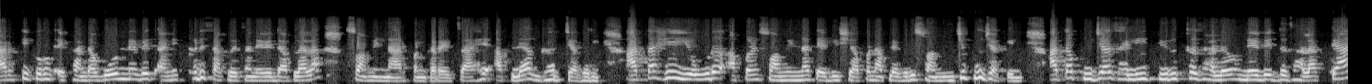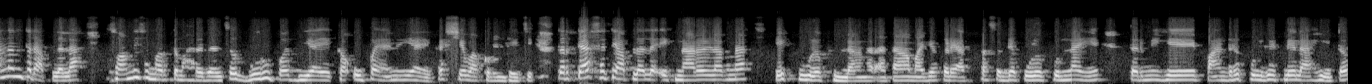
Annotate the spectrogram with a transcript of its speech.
आरती करून एखादा गोड नैवेद्य आणि खडी साखरेचा नैवेद्य आपल्याला स्वामींना अर्पण करायचा आहे आपल्या घरच्या घरी. आता हे एवढं आपण स्वामींना त्या दिवशी आपण आपल्या घरी स्वामींची पूजा केली. आता पूजा झाली तीर्थ झालं नैवेद्य झाला त्यानंतर आपल्याला स्वामी समर्थ महाराजांचं गुरुपद या एका उपायाने या एका सेवा करून घ्यायची. तर त्यासाठी आपल्याला एक नारळ लागणार एक पिवळं फुल लागणार. आता माझ्याकडे आता सध्या पिवळं फुल नाहीये तर मी हे पांढरं फुल घेतलेलं आहे इथं.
